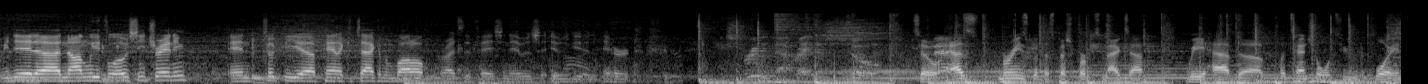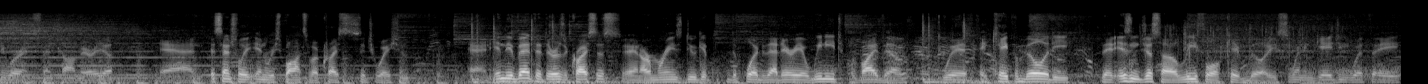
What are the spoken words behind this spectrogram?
We did uh, non-lethal OC training and took the uh, panic attack in the bottle right to the face, and it was it was good. It hurt. So, as Marines with the Special Purpose MAGTF, we have the potential to deploy anywhere in the CENTCOM area and essentially in response of a crisis situation. And in the event that there is a crisis and our Marines do get deployed to that area, we need to provide them with a capability that isn't just a lethal capability. So when engaging with a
